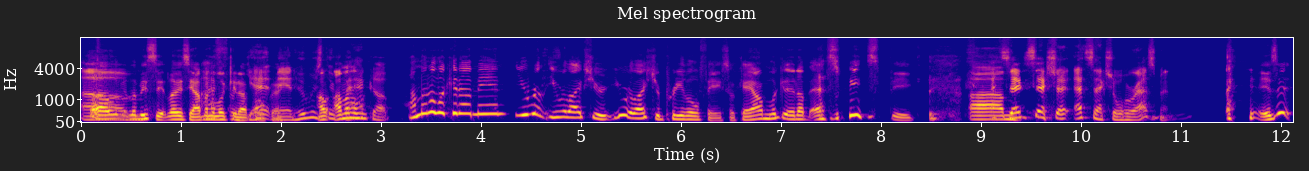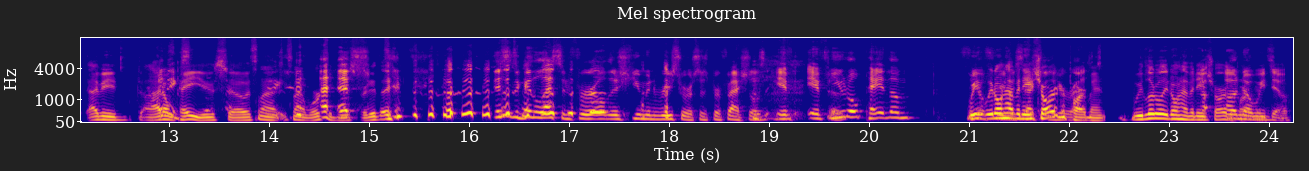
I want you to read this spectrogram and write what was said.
Oh, let me Um, see. Let me see. I'm gonna I look it up. real forget, man. Who was I'm- their I'm gonna look- backup? I'm gonna look it up, man. You re- you relax your you relax your pretty little face, okay? I'm looking it up as we speak. Um, that's, sexual, that's sexual harassment. is it? I mean, I, I don't pay so. you, so it's not it's not working just for anything. This is a good lesson for all those human resources professionals. If if you don't pay them, we, we don't have an HR department. We literally don't have an Oh, HR. oh, department. no, we do.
